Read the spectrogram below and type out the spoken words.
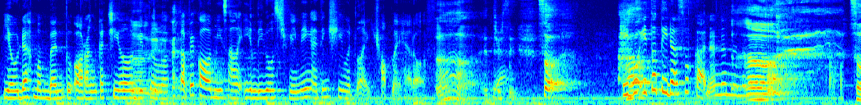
ya udah membantu orang kecil Oh, gitu oke. loh. Tapi kalau misalnya illegal streaming, I think she would like chop my head off. Ah, interesting. So, Ibu how- itu tidak suka. Nah, nah, nah, nah. Oh. so,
